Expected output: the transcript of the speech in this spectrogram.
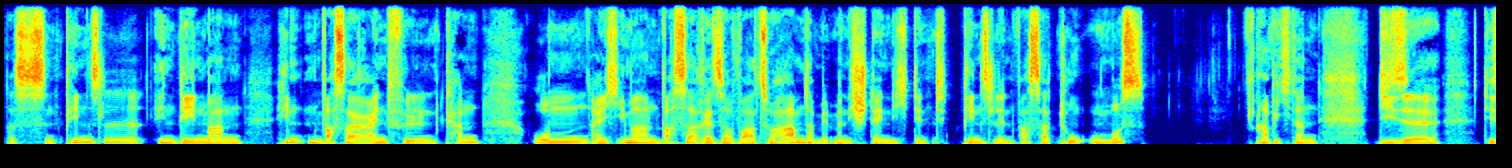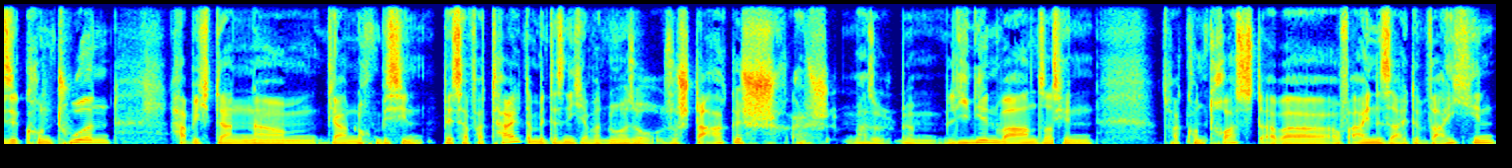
das ist ein Pinsel, in den man hinten Wasser reinfüllen kann, um eigentlich immer ein Wasserreservoir zu haben, damit man nicht ständig den Pinsel in Wasser tunken muss habe ich dann diese, diese Konturen habe ich dann ähm, ja noch ein bisschen besser verteilt, damit das nicht einfach nur so, so starke also, ähm, Linien waren, sondern zwar Kontrast, aber auf eine Seite weich hin,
